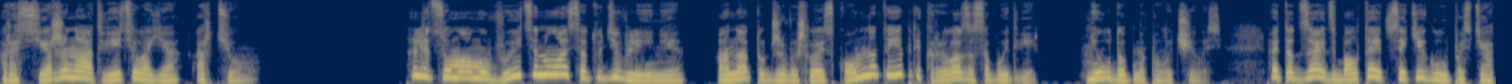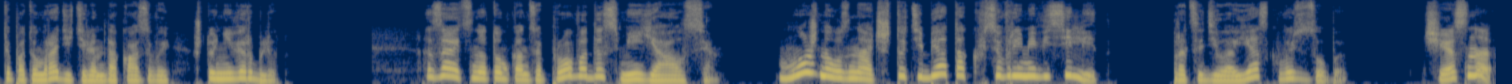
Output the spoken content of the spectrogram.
рассерженно ответила я Артему. Лицо мамы вытянулось от удивления. Она тут же вышла из комнаты и прикрыла за собой дверь. Неудобно получилось. Этот заяц болтает всякие глупости, а ты потом родителям доказывай, что не верблюд. Заяц на том конце провода смеялся. «Можно узнать, что тебя так все время веселит?» Процедила я сквозь зубы. «Честно?»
